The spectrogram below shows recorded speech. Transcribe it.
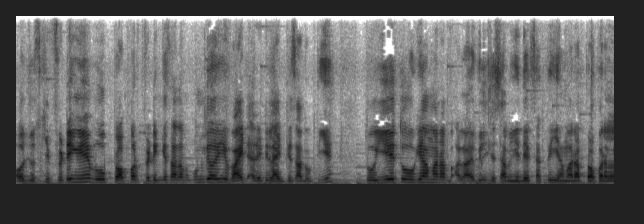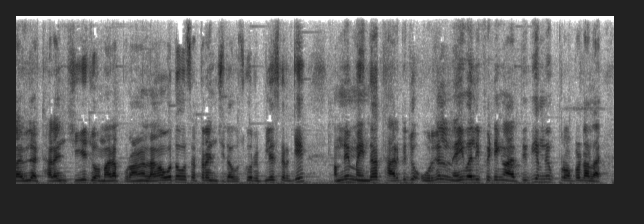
और जो उसकी फिटिंग है वो प्रॉपर फिटिंग के साथ आपको मिलती है और ये व्हाइट एलईडी लाइट के साथ होती है। तो ये तो हो गया हमारा अलाइविल जैसा आप ये देख सकते हैं ये हमारा प्रॉपर अलाइविल अट्ठारह इंची है जो हमारा पुराना लगा हुआ था वो सत्रह इंची था। उसको रिप्लेस करके हमने महिंद्रा थार की जो ओरिजिनल नई वाली फिटिंग आती थी हमने प्रॉपर डाला है।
